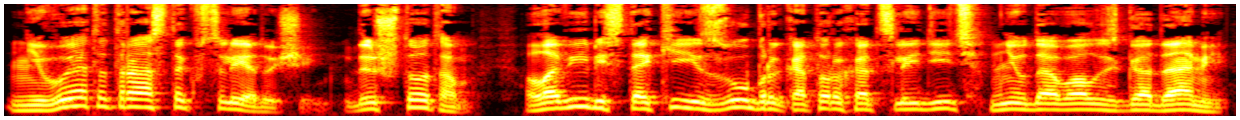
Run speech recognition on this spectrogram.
Не в этот раз, так в следующий. Да что там, ловились такие зубры, которых отследить не удавалось годами,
